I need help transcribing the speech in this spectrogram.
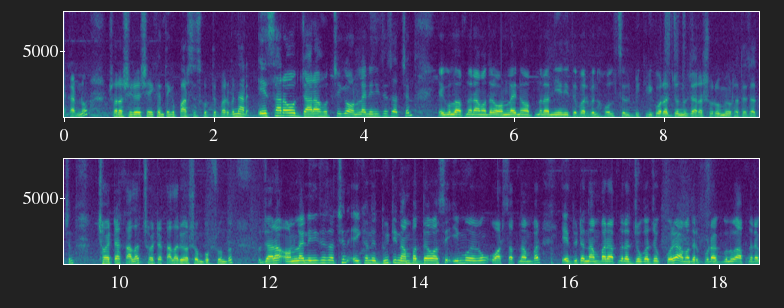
একান্ন। সরাসরি এসে এখান থেকে পারচেস করতে পারবেন। আর এছাড়াও যারা হচ্ছে কি অনলাইনে নিতে চাচ্ছেন, এগুলো আপনারা আমাদের অনলাইনেও আপনারা নিয়ে নিতে পারবেন হোলসেল বিক্রি করার জন্য যারা শোরুমে ওঠাতে চাচ্ছেন। ছয়টা কালার ছয়টা কালারই অসম্ভব সুন্দর। তো যারা অনলাইনে নিতে চাচ্ছেন, এইখানে দুইটি নাম্বার দেওয়া আছে, ইমো এবং হোয়াটসঅ্যাপ নাম্বার। এই দুইটা নাম্বারে আপনারা যোগাযোগ করে আমাদের প্রোডাক্টগুলো আপনারা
